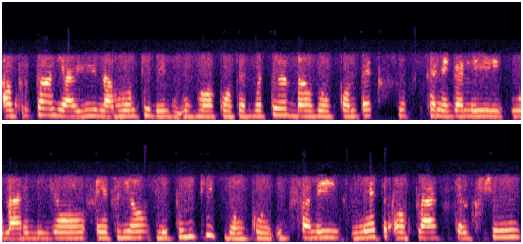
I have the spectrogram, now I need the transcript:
Entre-temps, il y a eu la montée des mouvements conservateurs dans un contexte sénégalais où la religion influence les politiques. Donc, euh, il fallait mettre en place quelque chose,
